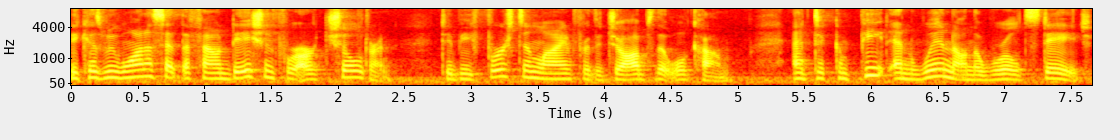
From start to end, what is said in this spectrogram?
because we want to set the foundation for our children to be first in line for the jobs that will come and to compete and win on the world stage.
